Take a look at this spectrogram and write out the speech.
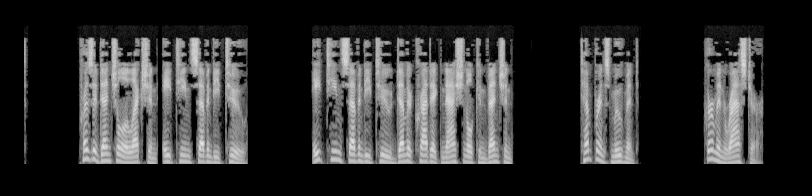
Presidential election, 1872 1872 Democratic National Convention. Temperance movement. Herman Raster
